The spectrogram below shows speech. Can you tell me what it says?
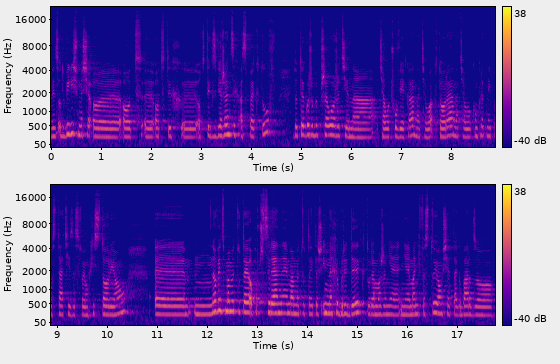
więc odbiliśmy się y, od, y, od, tych, y, od tych zwierzęcych aspektów do tego, żeby przełożyć je na ciało człowieka, na ciało aktora, na ciało konkretnej postaci ze swoją historią. No więc mamy tutaj oprócz syreny, mamy tutaj też inne hybrydy, które może nie, nie manifestują się tak bardzo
